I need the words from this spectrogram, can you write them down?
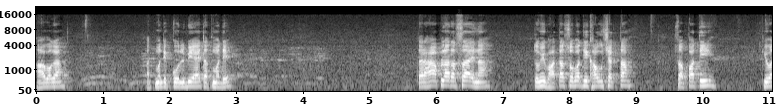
हा बघा आतमध्ये कोलबी आहेत आतमध्ये. तर हा आपला रस्सा आहे ना तुम्ही भातासोबतही खाऊ शकता. चपाती किंवा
